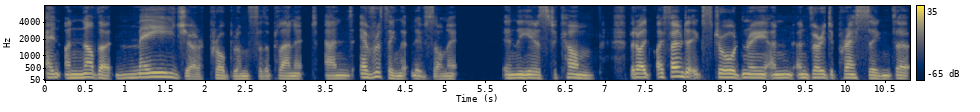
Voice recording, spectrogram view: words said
an, another major problem for the planet and everything that lives on it in the years to come. But I, I found it extraordinary and, and very depressing that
